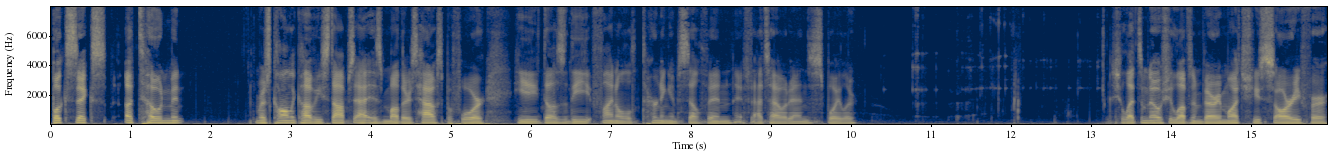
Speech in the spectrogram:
Book six, Atonement. Raskolnikov, he stops at his mother's house before he does the final turning himself in, if that's how it ends. Spoiler. She lets him know she loves him very much. She's sorry for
